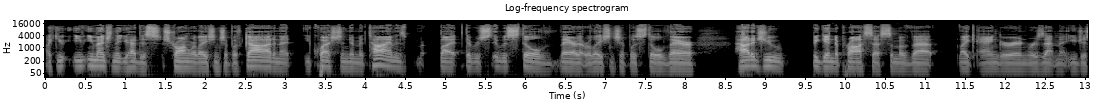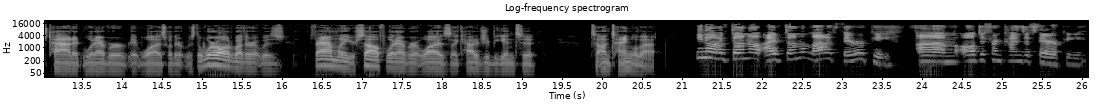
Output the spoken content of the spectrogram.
like you you mentioned that you had this strong relationship with God and that you questioned him at times but there was it was still there. That relationship was still there. How did you begin to process some of that like anger and resentment you just had at whatever it was whether it was the world whether it was family yourself whatever it was? Like how did you begin to to untangle that? You know, I've done a I've done a lot of therapy. Um, all different kinds of therapy,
